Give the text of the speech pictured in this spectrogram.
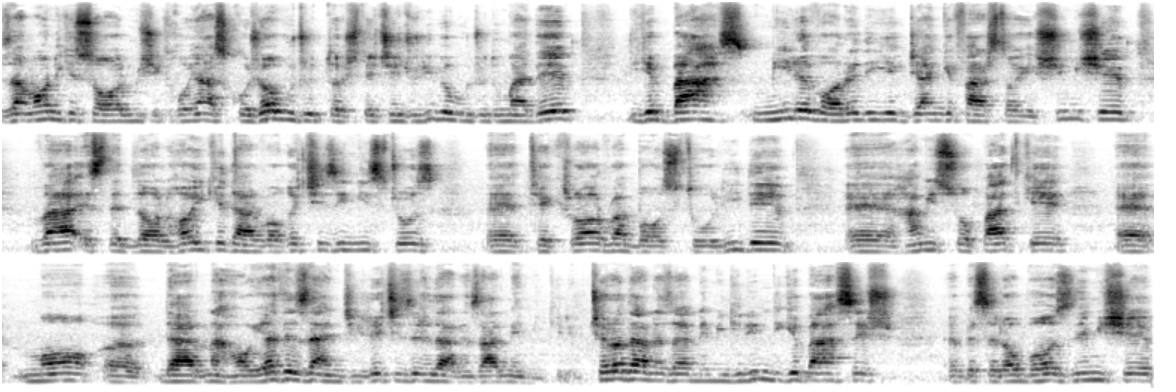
زمانی که سوال میشه که خب از کجا وجود داشته چه جوری به وجود اومده دیگه بحث میره وارد یک جنگ فرسایشی میشه و استدلال هایی که در واقع چیزی نیست جز تکرار و باز تولید همین صحبت که ما در نهایت زنجیره چیزی رو در نظر نمی‌گیریم. چرا در نظر نمی‌گیریم؟ دیگه بحثش به صلاح باز نمیشه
